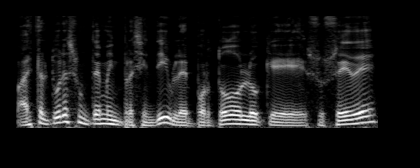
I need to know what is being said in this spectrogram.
a esta altura es un tema imprescindible por todo lo que sucede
